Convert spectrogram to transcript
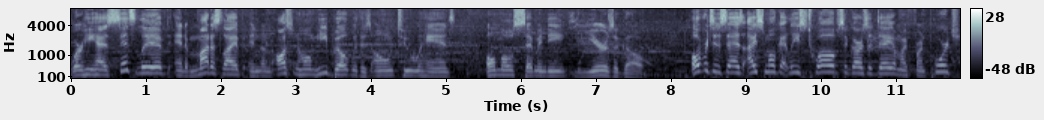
where he has since lived and a modest life in an Austin home he built with his own two hands almost 70 years ago. Overton says, I smoke at least 12 cigars a day on my front porch,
